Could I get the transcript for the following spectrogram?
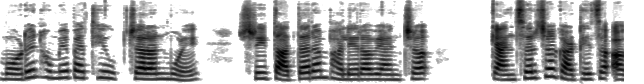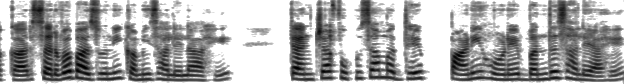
मॉडर्न होमिओपॅथी उपचारांमुळे श्री तात्याराम भालेराव यांच्या कॅन्सरच्या गाठीचा आकार सर्व बाजूनी कमी झालेला आहे. त्यांच्या फुफ्फुसामध्ये पाणी होणे बंद झाले आहे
